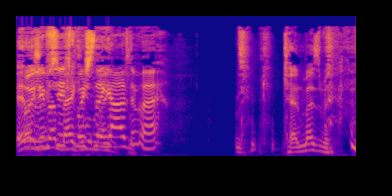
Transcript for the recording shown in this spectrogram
En Öyle bir şey hiç başına geldi yırttın. mi? Gelmez mi?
